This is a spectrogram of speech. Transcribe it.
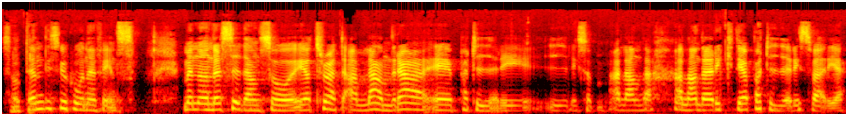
Så okay. den diskussionen finns. Men å andra sidan så jag tror att alla andra eh, partier i, i liksom, alla, andra, alla andra riktiga partier i Sverige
